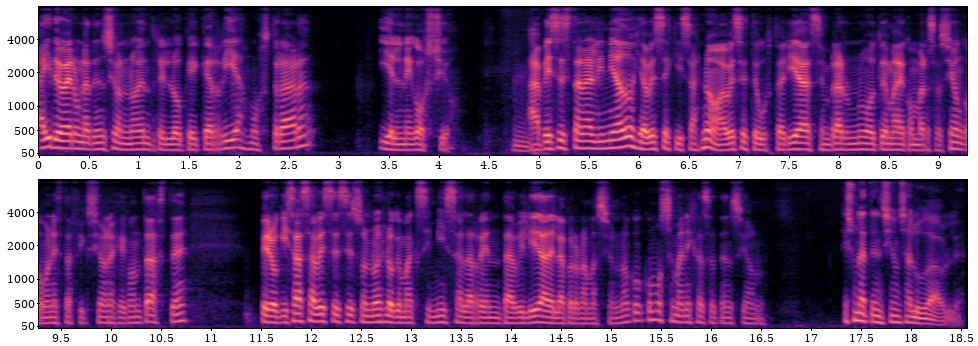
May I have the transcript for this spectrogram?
Ahí debe haber una tensión, ¿no? Entre lo que querrías mostrar y el negocio. Mm. A veces están alineados y a veces quizás no. A veces te gustaría sembrar un nuevo tema de conversación como en estas ficciones que contaste, pero quizás a veces eso no es lo que maximiza la rentabilidad de la programación. ¿no? ¿Cómo se maneja esa tensión? Es una tensión saludable.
